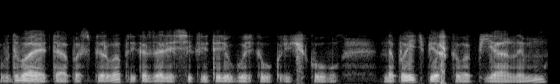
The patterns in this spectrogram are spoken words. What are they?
в два этапа. Сперва приказали секретарю Горькову Крючкову напоить Пешкова пьяным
